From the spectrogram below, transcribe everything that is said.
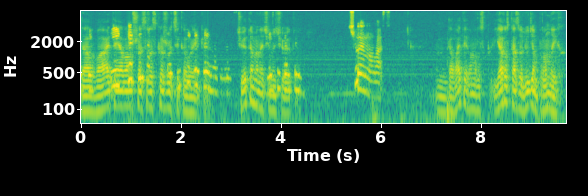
Давайте я вам щось розкажу цікавеньке. Чуєте мене чи не чуєте? Чуємо вас. Давайте я вам розк... Я розказую людям про них.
